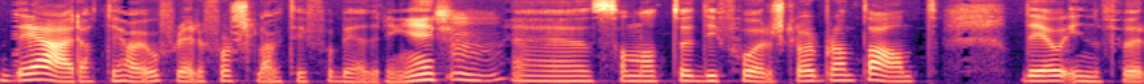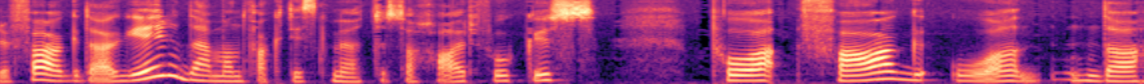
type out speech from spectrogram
det er at de har jo flere forslag til forbedringer. Mm. Eh, sånn at de foreslår bl.a. det å innføre fagdager der man faktisk møtes og har fokus på fag og da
